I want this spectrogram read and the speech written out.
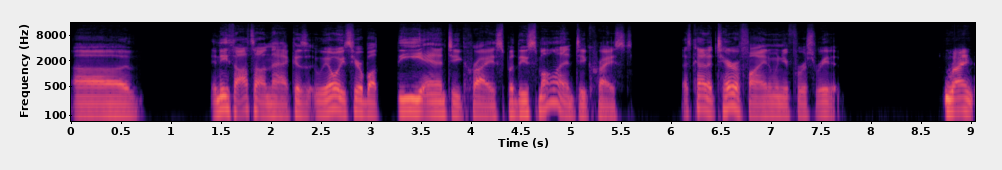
Uh, any thoughts on that? Because we always hear about the Antichrist, but these small Antichrist, that's kind of terrifying when you first read it. Right.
